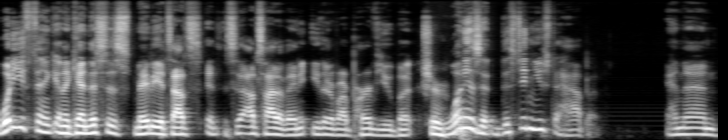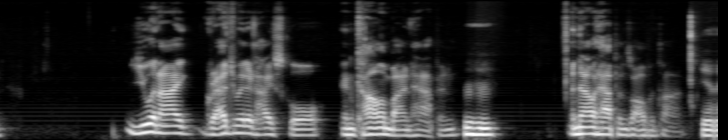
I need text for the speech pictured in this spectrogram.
what do you think and again this is maybe it's out it's outside of any either of our purview but sure. what is it this didn't used to happen. And then you and I graduated high school and Columbine happened. Mm-hmm. and now it happens all the time. Yeah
